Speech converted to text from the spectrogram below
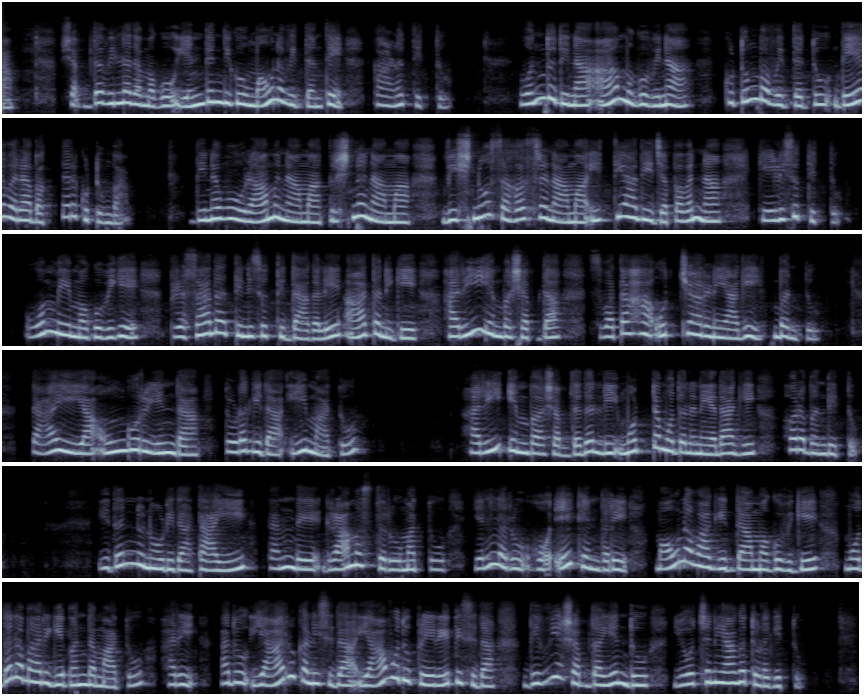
ಶಬ್ದವಿಲ್ಲದ ಮಗು ಎಂದೆಂದಿಗೂ ಮೌನವಿದ್ದಂತೆ ಕಾಣುತ್ತಿತ್ತು. ಒಂದು ದಿನ ಆ ಮಗುವಿನ ಕುಟುಂಬವಿದ್ದದ್ದು ದೇವರ ಭಕ್ತರ ಕುಟುಂಬ. ದಿನವೂ ರಾಮನಾಮ, ಕೃಷ್ಣನಾಮ, ವಿಷ್ಣು ಸಹಸ್ರನಾಮ ಇತ್ಯಾದಿ ಜಪವನ್ನು ಕೇಳಿಸುತ್ತಿತ್ತು. ಒಮ್ಮೆ ಮಗುವಿಗೆ ಪ್ರಸಾದ ತಿನ್ನಿಸುತ್ತಿದ್ದಾಗಲೇ ಆತನಿಗೆ ಹರಿ ಎಂಬ ಶಬ್ದ ಸ್ವತಃ ಉಚ್ಚಾರಣೆಯಾಗಿ ಬಂತು. ತಾಯಿಯ ಉಂಗುರಿಯಿಂದ ತೊಡಗಿದ ಈ ಮಾತು ಹರಿ ಎಂಬ ಶಬ್ದದಲ್ಲಿ ಮೊಟ್ಟ ಮೊದಲನೆಯದಾಗಿ ಹೊರಬಂದಿತ್ತು. ಇದನ್ನು ನೋಡಿದ ತಾಯಿ, ತಂದೆ, ಗ್ರಾಮಸ್ಥರು ಮತ್ತು ಎಲ್ಲರೂ, ಹೊ, ಏಕೆಂದರೆ ಮೌನವಾಗಿದ್ದ ಮಗುವಿಗೆ ಮೊದಲ ಬಾರಿಗೆ ಬಂದ ಮಾತು ಹರಿ. ಅದು ಯಾರು ಕಲಿಸಿದ, ಯಾವುದು ಪ್ರೇರೇಪಿಸಿದ ದಿವ್ಯ ಶಬ್ದ ಎಂದು ಯೋಚನೆಯಾಗತೊಡಗಿತ್ತು.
